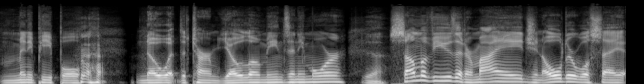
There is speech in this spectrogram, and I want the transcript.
many people know what the term YOLO means anymore. Yeah. Some of you that are my age and older will say,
